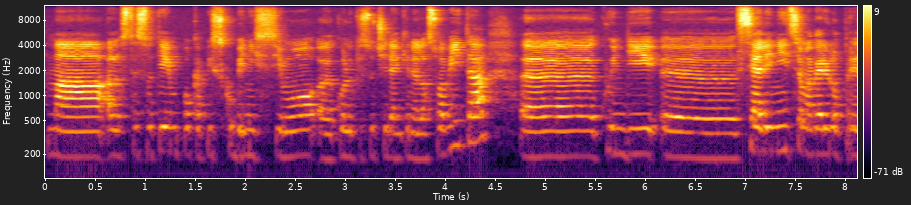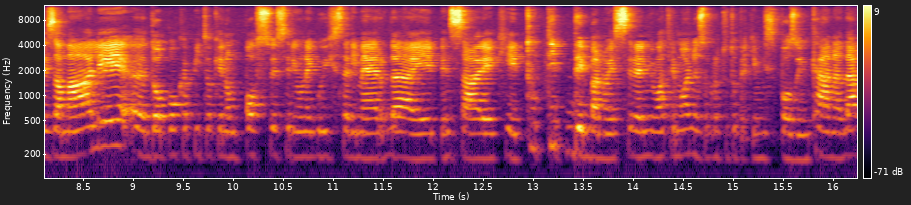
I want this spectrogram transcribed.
ma allo stesso tempo capisco benissimo uh, quello che succede anche nella sua vita, quindi se all'inizio magari l'ho presa male, eh, dopo ho capito che non posso essere un egoista di merda e pensare che tutti debbano essere al mio matrimonio, soprattutto perché mi sposo in Canada,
